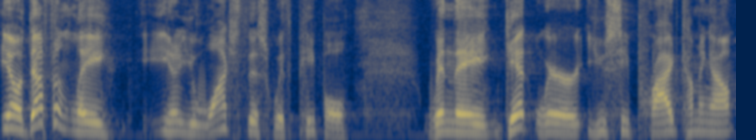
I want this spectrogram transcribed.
you know, definitely, you know, you watch this with people when they get where you see pride coming out,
